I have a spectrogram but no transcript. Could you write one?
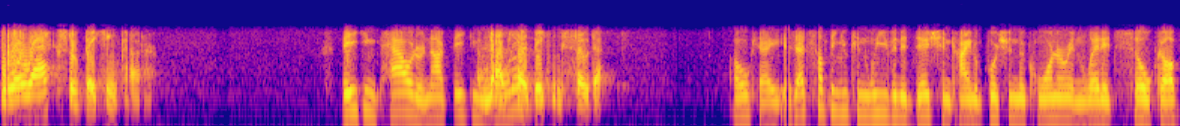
Borax or baking powder? Baking powder, not baking No, I'm sorry, baking soda. Okay. Is that something you can leave in a dish and kind of push in the corner and let it soak up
